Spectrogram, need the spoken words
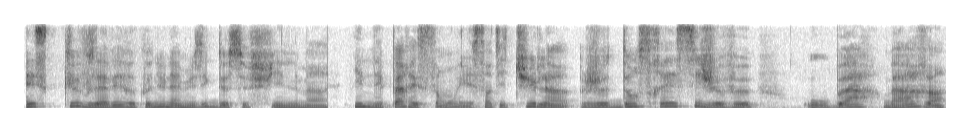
Est-ce que vous avez reconnu la musique de ce film? Il n'est pas récent, il s'intitule Je danserai si je veux ou Bar Bar,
